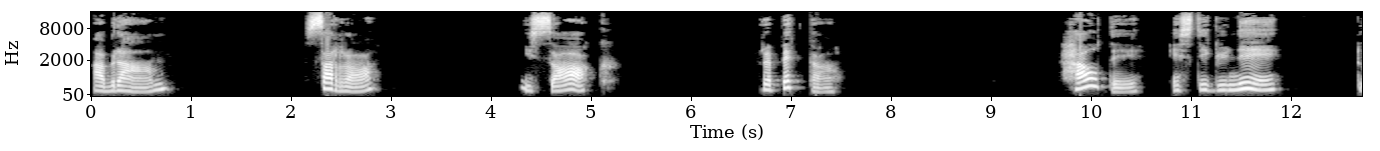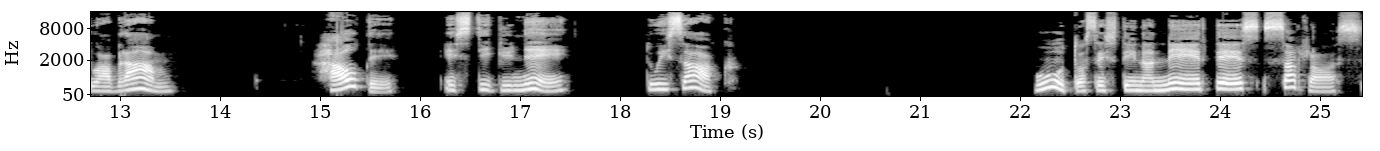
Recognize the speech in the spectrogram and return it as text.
Abraham, Sarah, Isaac, Rebecca. Haute Estigune to Abraham. Haute estigune to Isaac. Utos sestina ner tes Saras.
